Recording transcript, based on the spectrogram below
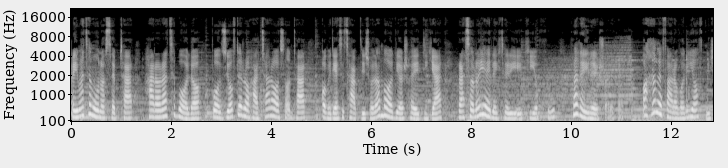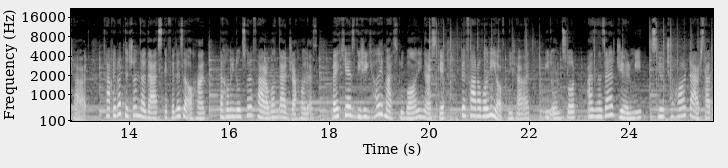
قیمت مناسبتر حرارت بالا بازیافت راحتتر و آسانتر قابلیت تبدیل شدن به آلیاش های دیگر رسانای الکتریکی خون و غیره اشاره کرد. آهن به فراوانی یافت می شود تغییرات نشان داده است که فلز آهن دهمین عنصر فراوان در جهان است و یکی از ویژگی های مطلوب آن این است که به فراوانی یافت می شود این عنصر از نظر جرمی 34 درصد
